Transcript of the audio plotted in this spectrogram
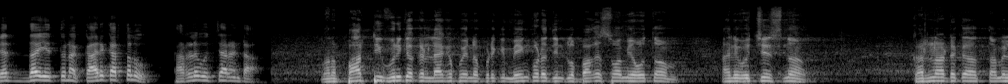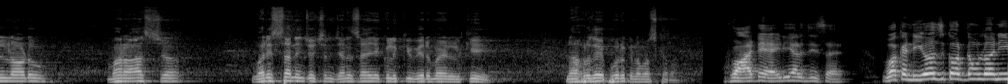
పెద్ద ఎత్తున కార్యకర్తలు తరలి వచ్చారంట. మన పార్టీ ఉనికి అక్కడ లేకపోయినప్పటికీ మేము కూడా దీంట్లో భాగస్వామి అవుతాం అని వచ్చేసిన కర్ణాటక తమిళనాడు మహారాష్ట్ర ఒరిస్సా నుంచి వచ్చిన జన సైనికులకి వీరమహిళలకి నా హృదయపూర్వక నమస్కారం వాటే ఐడియాలజీ సార్. ఒక నియోజకవర్గంలోని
